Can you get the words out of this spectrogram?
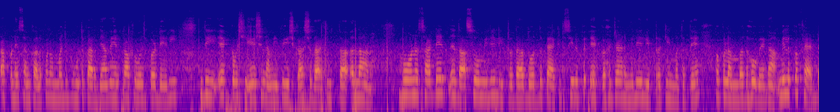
ਆਪਣੇ ਸੰਕਲਪ ਨੂੰ ਮਜ਼ਬੂਤ ਕਰਦਿਆਂ ਵੇਰਕਾ ਫਿਰੋਜ਼ਪੁਰ ਡੇਅਰੀ ਦੀ ਇੱਕ ਵਿਸ਼ੇਸ਼ ਨਵੀਂ ਪੇਸ਼ਕਸ਼ ਦਾ ਕੀਤਾ ਐਲਾਨ। ਹੁਣ ਸਾਢੇ ਦਸ ਸੌ ਮਿਲੀਲੀਟਰ ਦਾ ਦੁੱਧ ਪੈਕੇਟ ਸਿਰਫ ਇੱਕ ਹਜ਼ਾਰ ਮਿਲੀਲੀਟਰ ਕੀਮਤ 'ਤੇ ਉਪਲਬਧ ਹੋਵੇਗਾ। ਮਿਲਕ ਫੈੱਡ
